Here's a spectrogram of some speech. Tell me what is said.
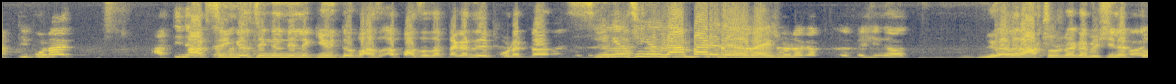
আটটি প্রোডাক্ট আর সিঙ্গেল সিঙ্গেল নিলে কি হইতো? পাঁচ হাজার টাকার যে প্রোডাক্টটা সিঙ্গেল সিঙ্গেল দাম বাড়ে দেবে ভাই। বেশি নেওয়া দুই হাজার আটশো টাকা বেশি লাগতো।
